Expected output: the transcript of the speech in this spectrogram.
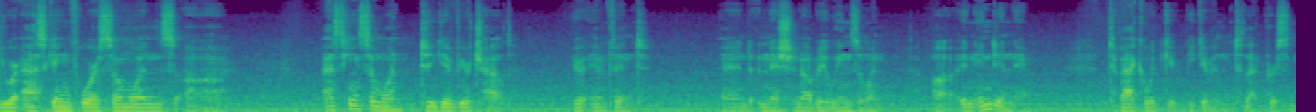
you were asking for someone's, uh, asking someone to give your child, your infant, and Anishinaabe Winzoan, uh, an Indian name, tobacco would get, be given to that person.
